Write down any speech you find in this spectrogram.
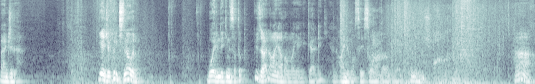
Bence de. Gelecek tur ikisini alırım. Bu elimdekini satıp güzel aynı adamla gel- geldik. Yani aynı masayı bir adamla geldik. Bu neymiş? Ha,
